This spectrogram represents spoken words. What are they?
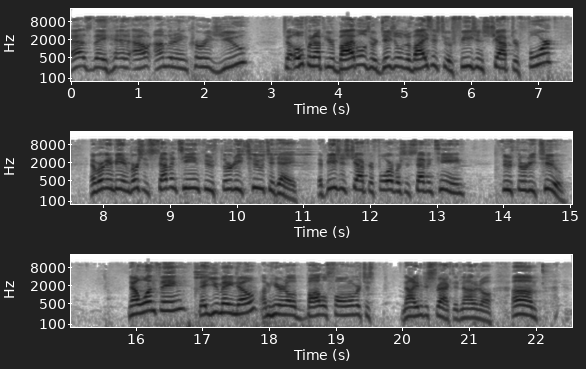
As they head out, I'm going to encourage you to open up your Bibles or digital devices to Ephesians chapter 4. And we're going to be in verses 17 through 32 today. Ephesians chapter 4, verses 17 through 32. Now, one thing that you may know, I'm hearing all the bottles falling over, just not even distracted, not at all. Um,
